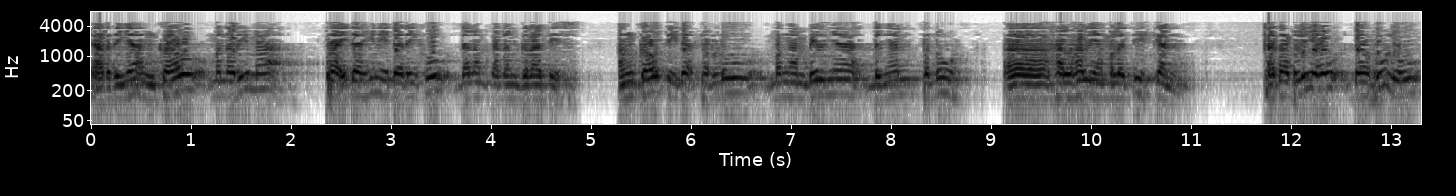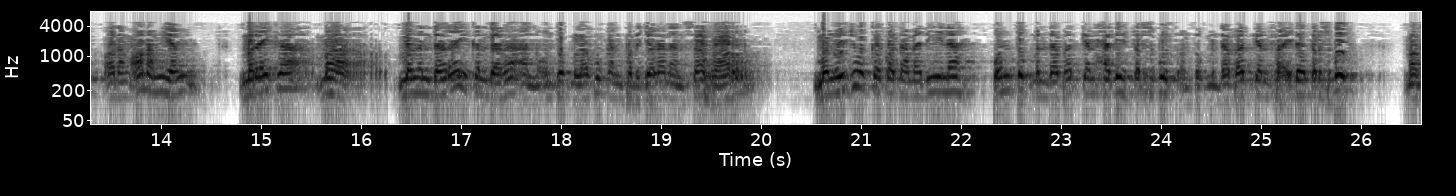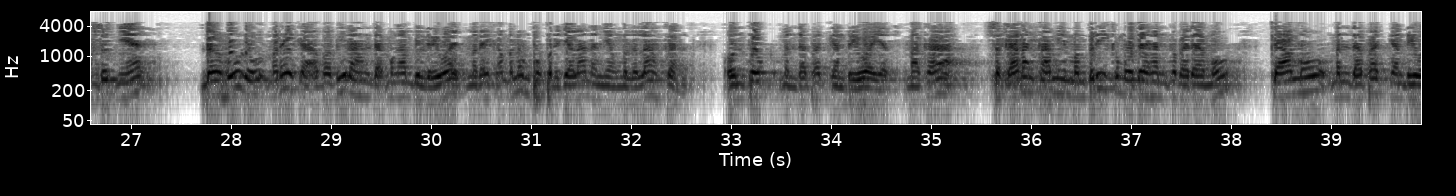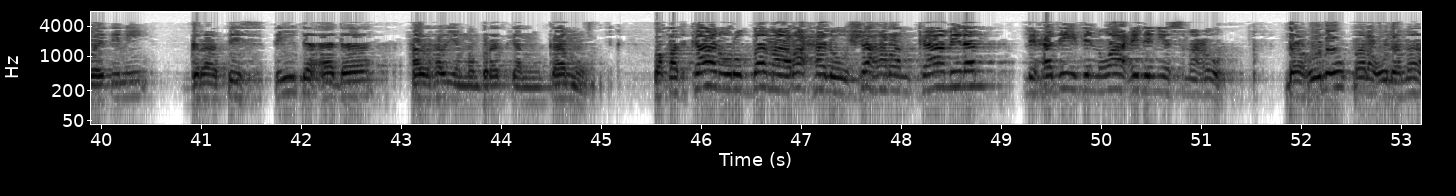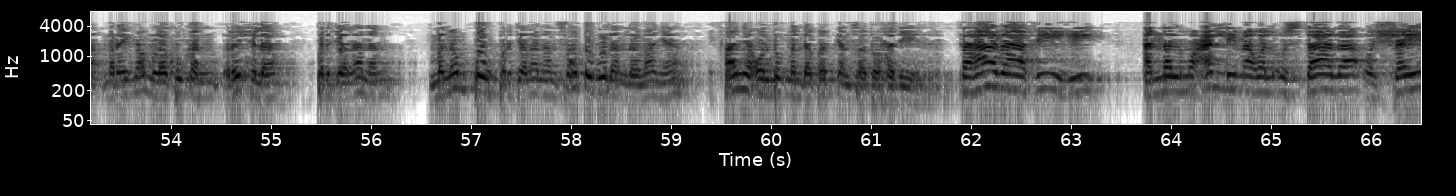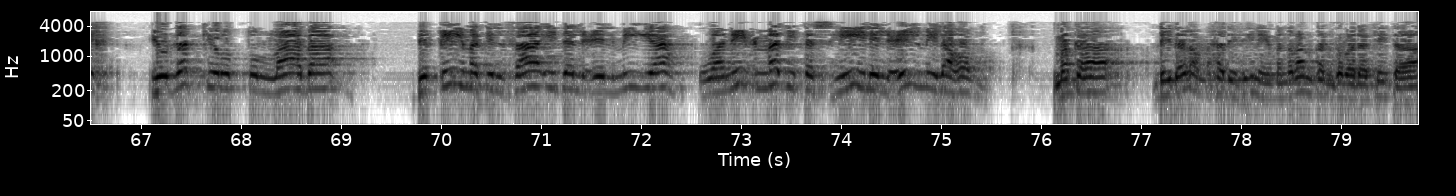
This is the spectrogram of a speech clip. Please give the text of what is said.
Ya, artinya engkau menerima faedah ini dariku dalam keadaan gratis. Engkau tidak perlu mengambilnya dengan penuh eh, hal-hal uh, yang meletihkan. Kata beliau, dahulu orang-orang yang mereka mengendarai kendaraan untuk melakukan perjalanan safar menuju ke kota Madinah untuk mendapatkan hadis tersebut, untuk mendapatkan faedah tersebut. Maksudnya, Dahulu mereka apabila hendak mengambil riwayat, mereka menempuh perjalanan yang melelahkan untuk mendapatkan riwayat. Maka sekarang kami memberi kemudahan kepadamu, kamu mendapatkan riwayat ini gratis. Tidak ada hal-hal yang memberatkan kamu. وقد كانوا ربما رحلوا شهرا كاملا لحديث واحد يسمعوه Dahulu para ulama mereka melakukan rihlah perjalanan menempuh perjalanan satu bulan lamanya hanya untuk mendapatkan satu hadis. فهذا فيه أن المعلم والأستاذ والشيخ يذكر الطلاب بقيمة الفائدة العلمية ونعمة تسهيل العلم لهم. Maka di dalam hadis ini menerangkan kepada kita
